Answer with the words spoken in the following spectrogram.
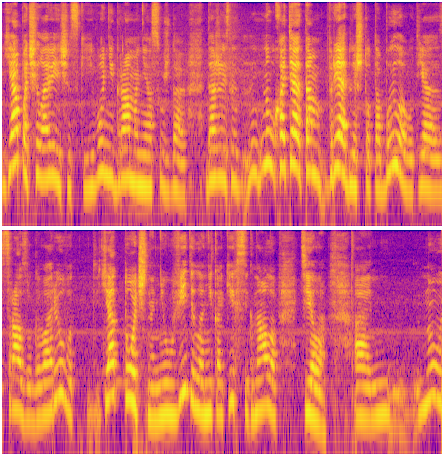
я по-человечески его ни грамма не осуждаю, даже если, ну, хотя там вряд ли что-то было, вот я сразу говорю, вот я точно не увидела никаких сигналов тела. А, ну,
